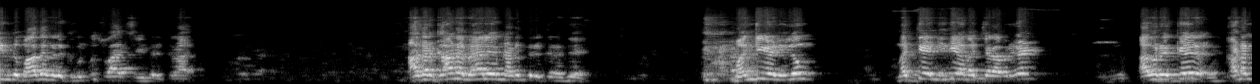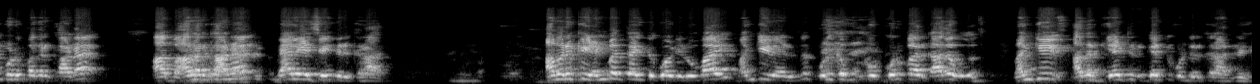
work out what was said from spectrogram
ஐந்து மாதங்களுக்கு முன்பு சிபார்சு செய்திருக்கிறார். அதற்கான வேலையும் நடந்திருக்கிறது. வங்கிகளிலும் மத்திய நிதி அமைச்சர் அவர்கள் அவருக்கு கடன் கொடுப்பதற்கான அதற்கான வேலையை செய்திருக்கிறார். அவருக்கு 85 கோடி ரூபாய் வங்கியில இருந்து கொடுக்க கொடுப்பதற்காக வங்கி அதற்கு ஏற்று கேட்டுக் கொண்டிருக்கிறார்கள்.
